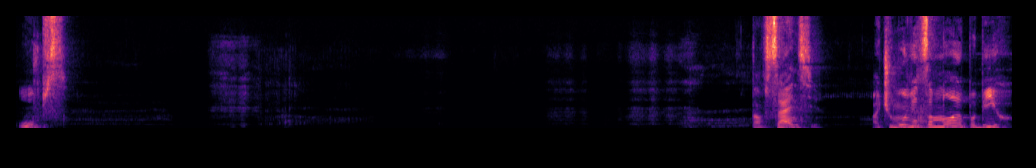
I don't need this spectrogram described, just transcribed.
Упс. Та в сенсі? А чому він за мною побіг?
